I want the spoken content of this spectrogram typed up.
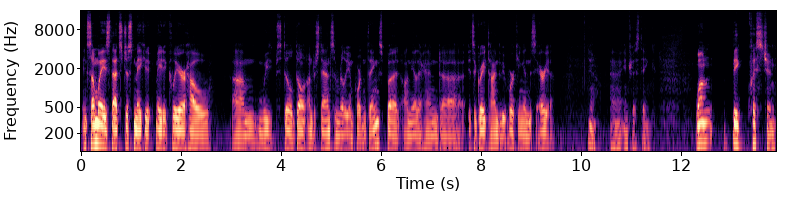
in some ways, that's just make it made it clear how um, we still don't understand some really important things. But on the other hand, uh, it's a great time to be working in this area. Yeah, uh, interesting. One big question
